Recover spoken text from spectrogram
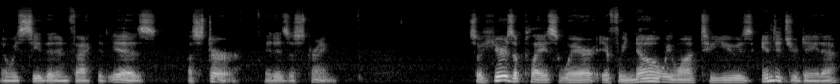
and we see that in fact it is a str. It is a string. So here's a place where if we know we want to use integer data,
